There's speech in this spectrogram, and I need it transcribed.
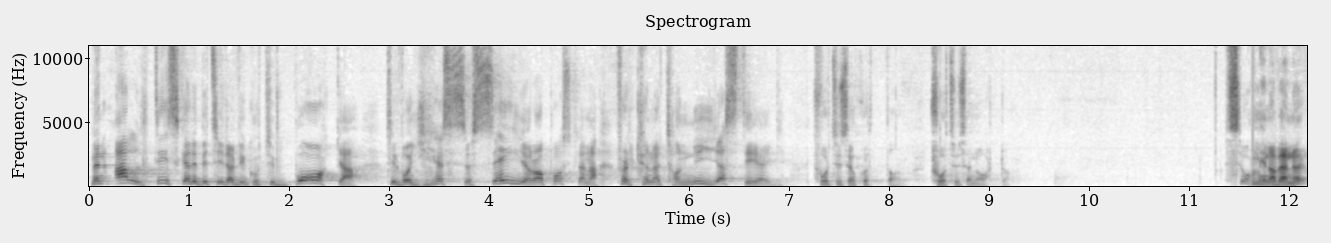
Men alltid ska det betyda att vi går tillbaka till vad Jesus säger av apostlarna för att kunna ta nya steg 2017, 2018. Så mina vänner,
